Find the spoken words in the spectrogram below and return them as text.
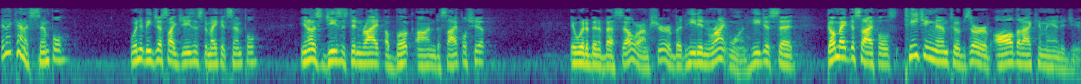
Isn't that kind of simple? Wouldn't it be just like Jesus to make it simple? You notice Jesus didn't write a book on discipleship. It would have been a bestseller, I'm sure, but he didn't write one. He just said, Go make disciples, teaching them to observe all that I commanded you.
